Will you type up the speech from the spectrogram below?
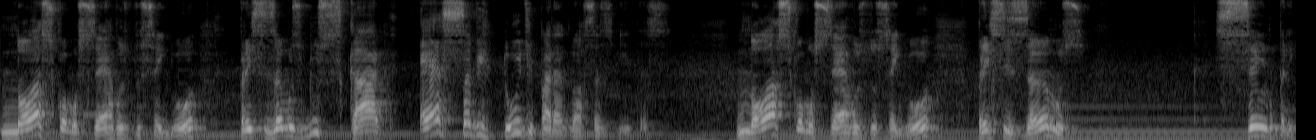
Nós, como servos do Senhor, precisamos buscar essa virtude para nossas vidas. Nós, como servos do Senhor, precisamos sempre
